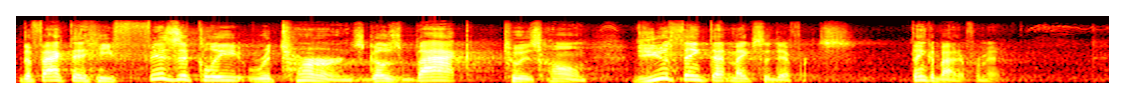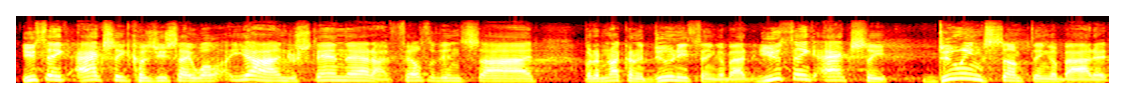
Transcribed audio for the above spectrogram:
the fact that he physically returns, goes back to his home, do you think that makes a difference? Think about it for a minute. You think actually, because you say, well, yeah, I understand that, I felt it inside, but I'm not going to do anything about it. You think actually doing something about it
